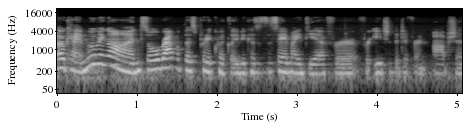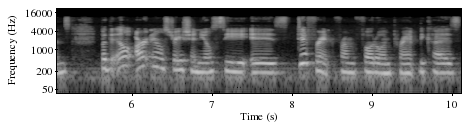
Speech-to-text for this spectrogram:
Okay, moving on. So we'll wrap up this pretty quickly because it's the same idea for, for each of the different options. But the art and illustration you'll see is different from photo and print because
